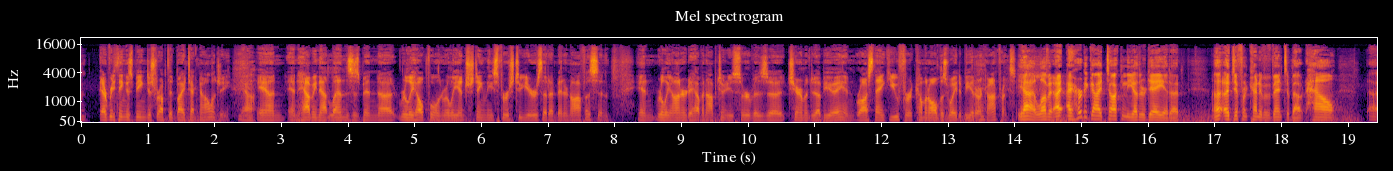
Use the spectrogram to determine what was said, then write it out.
everything is being disrupted by technology. Yeah. And and having that lens has been uh, really helpful and really interesting these first two years that I've been in office, and and really honored to have an opportunity to serve as uh, chairman of WA. And Ross, thank you for coming all this way to be at our conference. Yeah, I love it. I, I heard a guy talking the other day at a a different kind of event about how uh,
